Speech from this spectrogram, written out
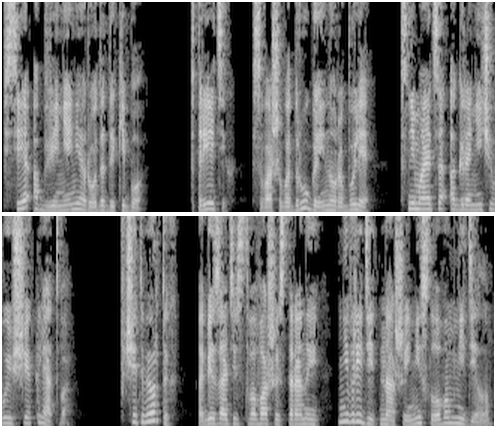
все обвинения рода Декибо. В-третьих, с вашего друга Инора Буле снимается ограничивающая клятва. В-четвертых, Обязательство вашей стороны не вредить нашей ни словом, ни делом.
